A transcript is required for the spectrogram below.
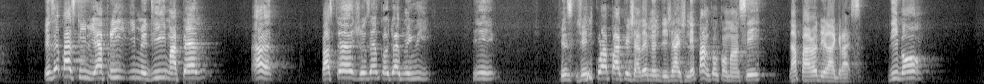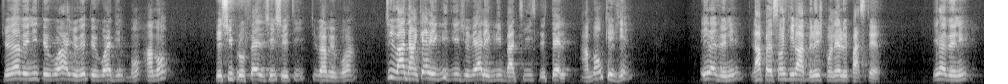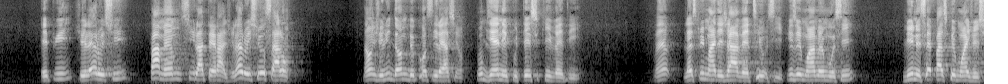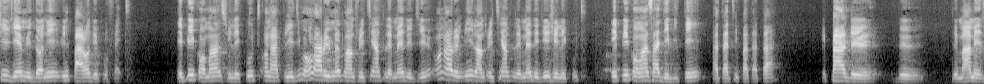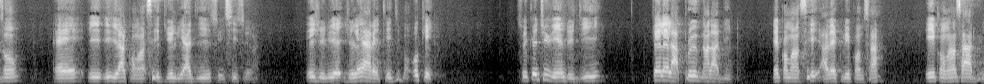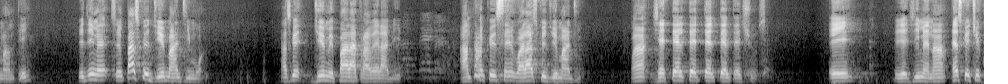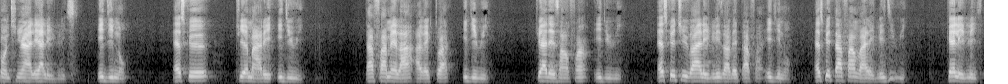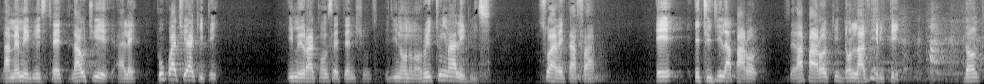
Je ne sais pas ce qu'il lui a pris. Il me dit, il m'appelle. Ah, pasteur Joseph Kodouak, oui. je, je, ne crois pas que j'avais même déjà, je n'ai pas encore commencé la parole de la grâce. Dis bon, je vais venir te voir, je vais te voir. Dis bon, ah bon, je suis prophète, je suis ceci, tu vas me voir. Tu vas dans quelle église je vais à l'église baptiste de tel. Ah bon, que viens. Il est venu. La personne qui l'a appelé, je connais le pasteur. Il est venu. Et puis, je l'ai reçu, pas même sur la terrasse, je l'ai reçu au salon. Donc, je lui donne de considération pour bien écouter ce qu'il veut dire. L'Esprit m'a déjà averti aussi. Puis moi-même aussi, lui ne sait pas ce que moi je suis, vient me donner une parole de prophète. Et puis il commence, je l'écoute, on a prié, dit, on va remettre l'entretien entre les mains de Dieu. On a remis l'entretien entre les mains de Dieu, je l'écoute. Et puis il commence à débiter, patati patata. Il parle de, de, ma maison. Et il, a commencé, Dieu lui a dit ceci, cela. Et je, lui je l'ai arrêté, dit, bon, ok, ce que tu viens de dire, quelle est la preuve dans la Bible? J'ai commencé avec lui comme ça, et il commence à argumenter. Je dis, mais ce n'est pas ce que Dieu m'a dit, moi. Parce que Dieu me parle à travers la Bible. En tant que saint, voilà ce que Dieu m'a dit. Moi, j'ai telle, telle, telle, telle, telle chose. Et je dis maintenant, est-ce que tu continues à aller à l'église? Il dit non. Est-ce que tu es marié? Il dit oui. Ta femme est là avec toi? Il dit oui. Tu as des enfants? Il dit oui. Est-ce que tu vas à l'église avec ta femme? Il dit non. Est-ce que ta femme va à l'église? Il dit oui. Quelle église La même église, là où tu es allé. Pourquoi tu as quitté? Il me raconte certaines choses. Il dit non, non, non, retourne à l'église. Sois avec ta femme. Et étudie la parole. C'est la parole qui donne la vérité. Donc,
